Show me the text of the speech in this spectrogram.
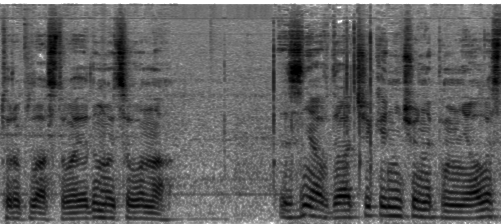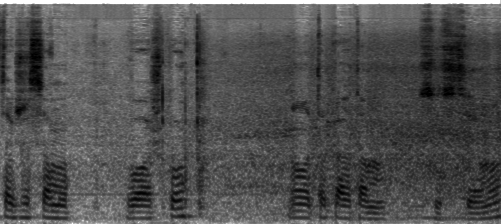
фторопластова. Я думаю, це вона. Зняв датчики, нічого не помінялось, так же само важко. Ну, от така там система.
